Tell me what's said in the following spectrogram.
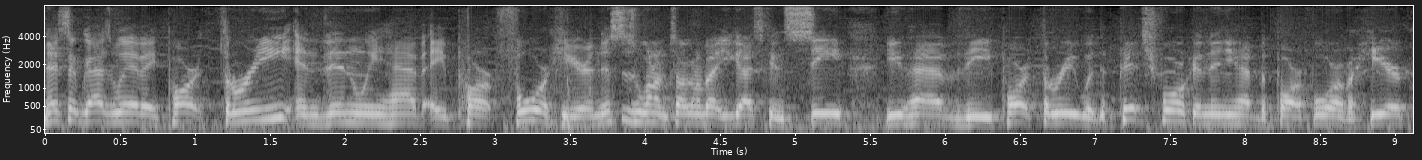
Next up, guys, we have a Part 3, and then we have a Part 4 here, and this is what I'm talking about. You guys can see you have the Part 3 with the pitchfork, and then you have the Part 4 over here.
